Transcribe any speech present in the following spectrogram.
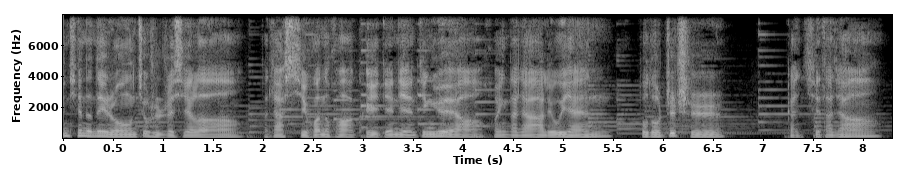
今天的内容就是这些了，大家喜欢的话可以点点订阅啊，欢迎大家留言，多多支持，感谢大家。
